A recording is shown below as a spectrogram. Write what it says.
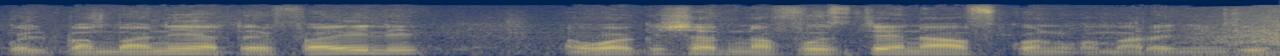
kulipambania taifa hili na kuhakikisha tunafuzu tena AFCON kwa mara nyingine.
